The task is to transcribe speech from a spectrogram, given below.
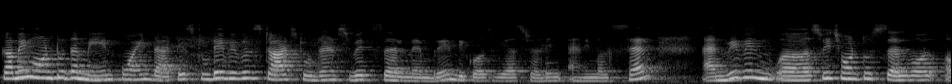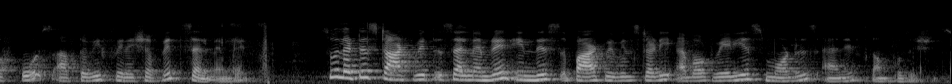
Coming on to the main point that is today we will start students with cell membrane because we are studying animal cell and we will uh, switch on to cell wall of course after we finish up with cell membrane. So let us start with cell membrane. In this part we will study about various models and its compositions.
